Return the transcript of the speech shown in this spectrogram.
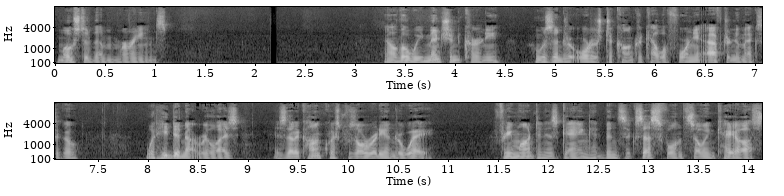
most of them Marines. Now, although we mentioned Kearny, who was under orders to conquer California after New Mexico, what he did not realize is that a conquest was already underway. Fremont and his gang had been successful in sowing chaos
